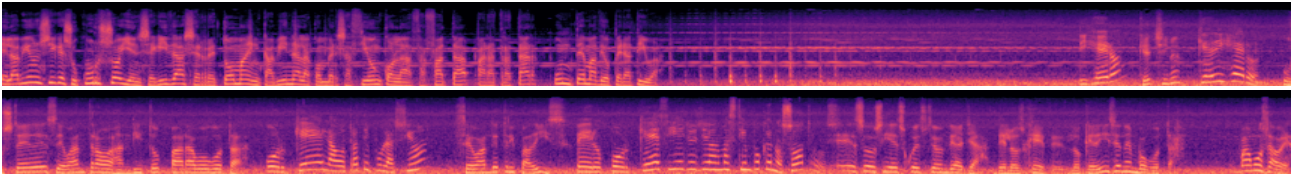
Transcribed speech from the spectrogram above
El avión sigue su curso y enseguida se retoma en cabina la conversación con la azafata para tratar un tema de operativa. ¿Dijeron? ¿Qué, China? ¿Qué dijeron? Ustedes se van trabajandito para Bogotá. ¿Por qué la otra tripulación? Se van de tripadís. ¿Pero por qué si ellos llevan más tiempo que nosotros? Eso sí es cuestión de allá, de los jefes, lo que dicen en Bogotá. Vamos a ver.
